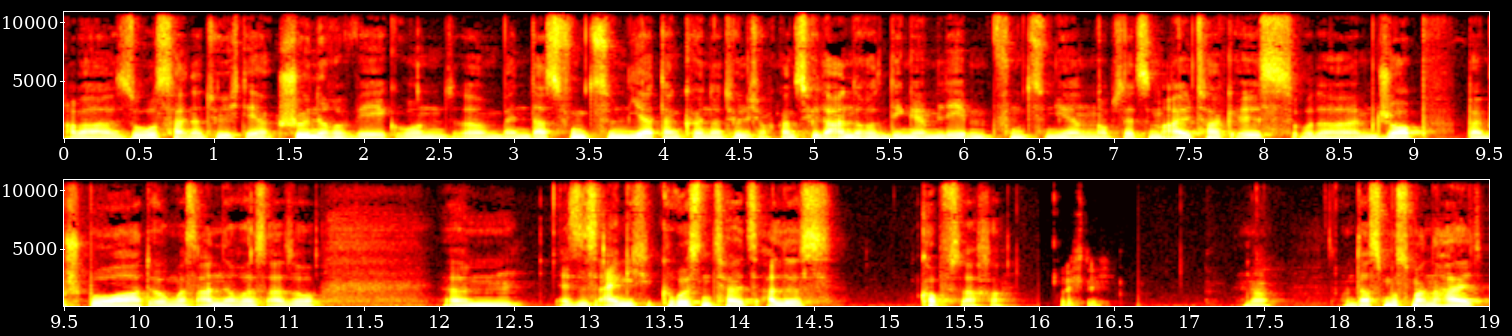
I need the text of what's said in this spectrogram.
aber so ist halt natürlich der schönere Weg. Und ähm, wenn das funktioniert, dann können natürlich auch ganz viele andere Dinge im Leben funktionieren. Ob es jetzt im Alltag ist oder im Job, beim Sport, irgendwas anderes. Also ähm, es ist eigentlich größtenteils alles Kopfsache. Richtig. Ne? Und das muss man halt,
